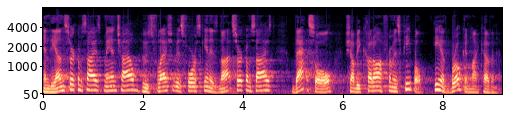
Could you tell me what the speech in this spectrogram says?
And the uncircumcised man-child, whose flesh of his foreskin is not circumcised, that soul shall be cut off from his people. He hath broken my covenant.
